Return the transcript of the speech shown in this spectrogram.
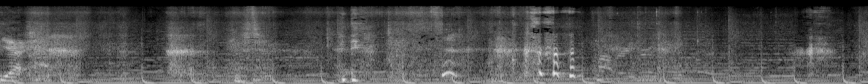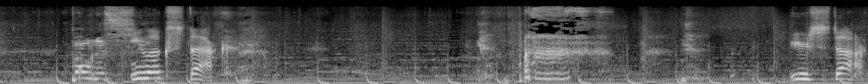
Yet. Just. Bonus! You look stuck. You're stuck.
